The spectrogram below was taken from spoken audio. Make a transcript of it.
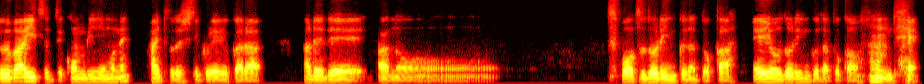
ー、ウーバーイーツってコンビニもね、配達してくれるから、あれで、あのースポーツドリンクだとか、栄養ドリンクだとかを飲んで、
